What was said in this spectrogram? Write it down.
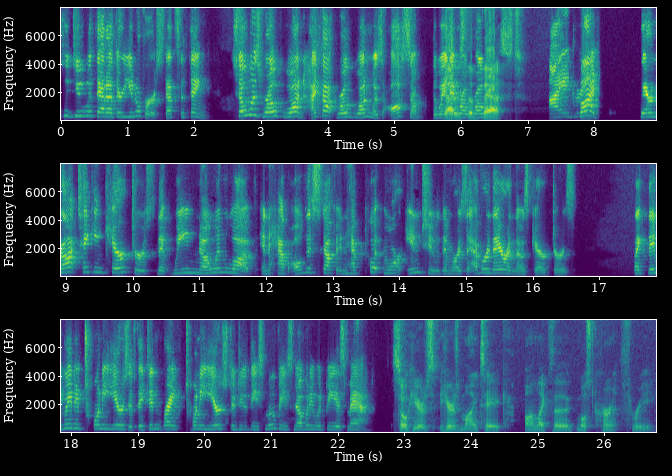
to do with that other universe. That's the thing. So was Rogue One. I thought Rogue One was awesome. The way that they wrote the Rogue best. One. I agree. But they're not taking characters that we know and love and have all this stuff and have put more into than was ever there in those characters. Like they waited 20 years. If they didn't write 20 years to do these movies, nobody would be as mad. So here's here's my take on like the most current three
